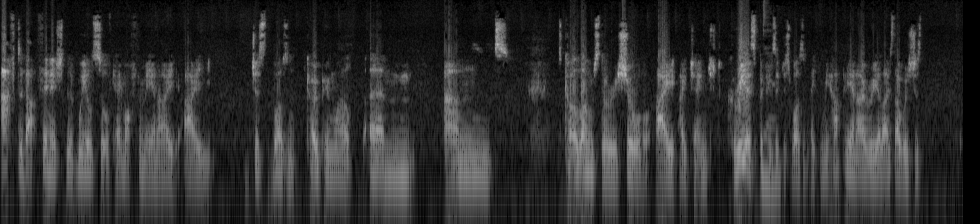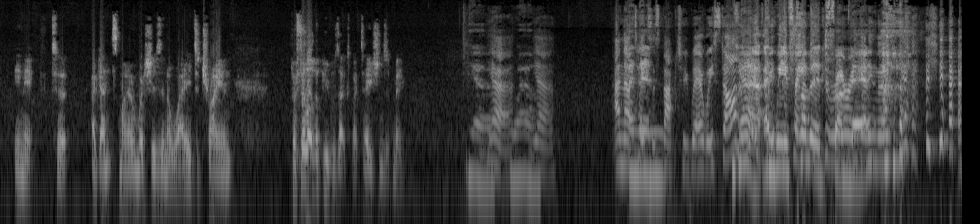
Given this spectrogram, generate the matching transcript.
after that finished, the wheels sort of came off for me, and I I just wasn't coping well. Um, and to cut a long story short, I I changed careers because Yeah. it just wasn't making me happy, and I realised I was just in it to against my own wishes in a way to try and fulfill other people's expectations of me. Yeah. Yeah. Wow. Yeah. And that And takes us back to where we started. Yeah, with, and with we've change covered career from and there. Getting the, yeah, yeah.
